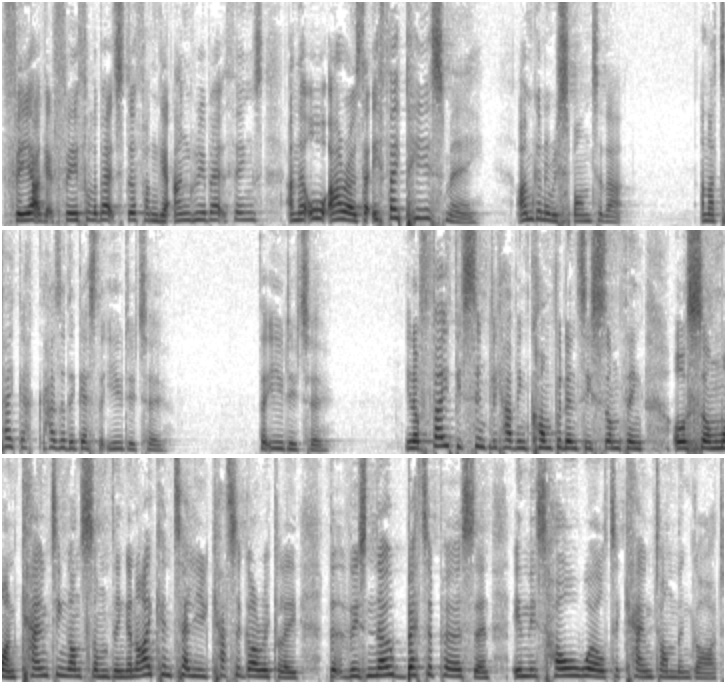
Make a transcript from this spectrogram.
Fear, I get fearful about stuff. I can get angry about things. And they're all arrows that if they pierce me, I'm going to respond to that. And I take a hazard a guess that you do too. That you do too. You know, faith is simply having confidence in something or someone, counting on something. And I can tell you categorically that there's no better person in this whole world to count on than God.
